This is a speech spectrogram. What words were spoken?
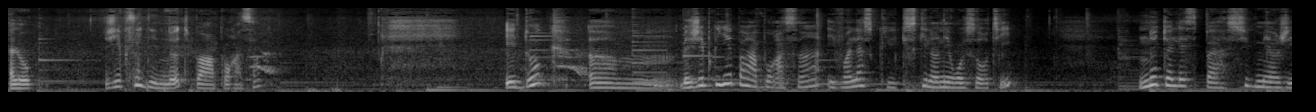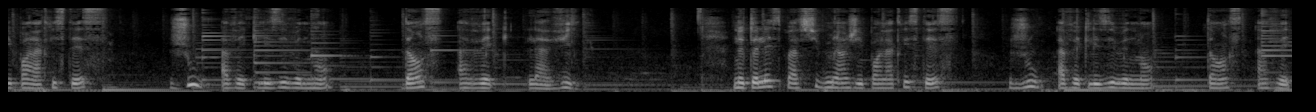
Alors, j'ai pris des notes par rapport à ça. Et donc, euh, ben, j'ai prié par rapport à ça et voilà ce qu'il en est ressorti. Ne te laisse pas submerger par la tristesse joue avec les événements, danse avec la vie. Ne te laisse pas submerger par la tristesse, joue avec les événements, danse avec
